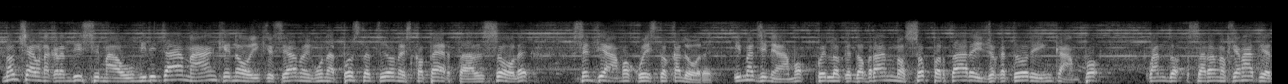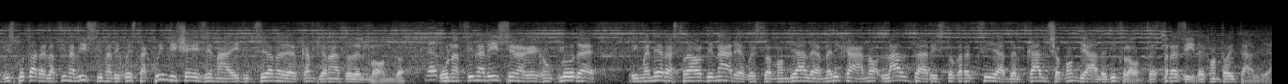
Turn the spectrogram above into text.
non c'è una grandissima umidità ma anche noi che siamo in una postazione scoperta al sole sentiamo questo calore. Immaginiamo quello che dovranno sopportare i giocatori in campo quando saranno chiamati a disputare la finalissima di questa quindicesima edizione del campionato del mondo. Una finalissima che conclude in maniera straordinaria questo mondiale americano, l'alta aristocrazia del calcio mondiale di fronte Brasile contro Italia.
